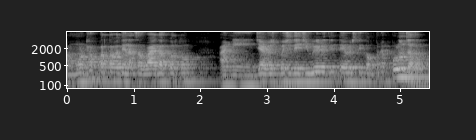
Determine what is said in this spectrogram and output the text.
मोठा परतावा देण्याचा वायदा करतो आणि ज्यावेळेस पैसे द्यायची वेळ येते त्यावेळेस ती कंपन्या पळून जातात.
